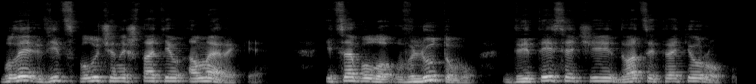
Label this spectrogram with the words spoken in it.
були від Сполучених Штатів Америки. І це було в лютому 2023 року.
